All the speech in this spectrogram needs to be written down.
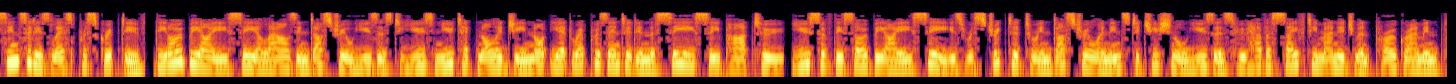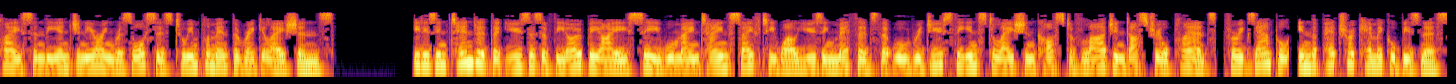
Since it is less prescriptive, the OBIEC allows industrial users to use new technology not yet represented in the CEC Part 2. Use of this OBIEC is restricted to industrial and institutional users who have a safety management program in place and the engineering resources to implement the regulations. It is intended that users of the OBIEC will maintain safety while using methods that will reduce the installation cost of large industrial plants, for example, in the petrochemical business.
